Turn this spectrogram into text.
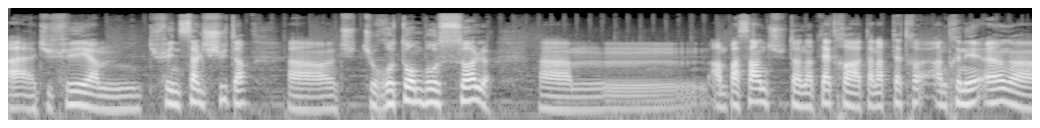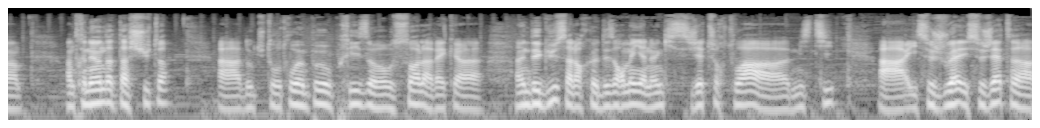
Euh, tu, fais, euh, tu fais une sale chute. hein. Euh, tu, tu retombes au sol. Euh, en passant, tu t'en as peut-être t'en as peut-être entraîné un, euh, entraîné un dans ta chute. Euh, donc tu te retrouves un peu aux prises au sol avec euh, un dégus, alors que désormais il y en a un qui se jette sur toi, euh, Misty. Euh, il, se jouait, il se jette euh,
